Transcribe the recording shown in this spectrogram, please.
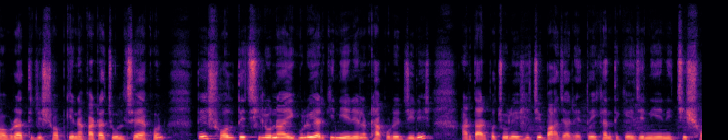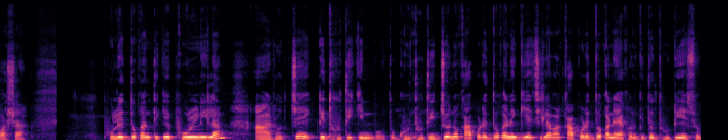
নবরাত্রির সব কেনাকাটা চলছে এখন। তো এই সলতে ছিল না, এগুলোই আর কি নিয়ে নিলাম ঠাকুরের জিনিস। আর তারপর চলে এসেছি বাজারে। তো এখান থেকে এই যে নিয়ে নিচ্ছি শশা। ফুলের দোকান থেকে ফুল নিলাম আর হচ্ছে একটি ধুতি কিনবো। তো ধুতির জন্য কাপড়ের দোকানে গিয়েছিলাম আর কাপড়ের দোকানে এখন কিন্তু ধুতি এসব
